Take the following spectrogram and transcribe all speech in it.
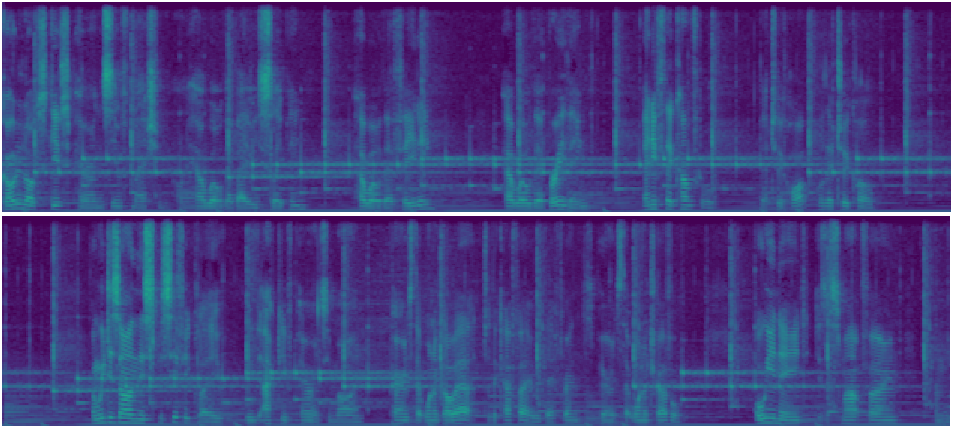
Goldilocks gives parents information on how well their baby's sleeping, how well they're feeding, how well they're breathing, and if they're comfortable, they're too hot or they're too cold. And we designed this specifically with active parents in mind parents that want to go out to the cafe with their friends, parents that want to travel. All you need is a smartphone and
